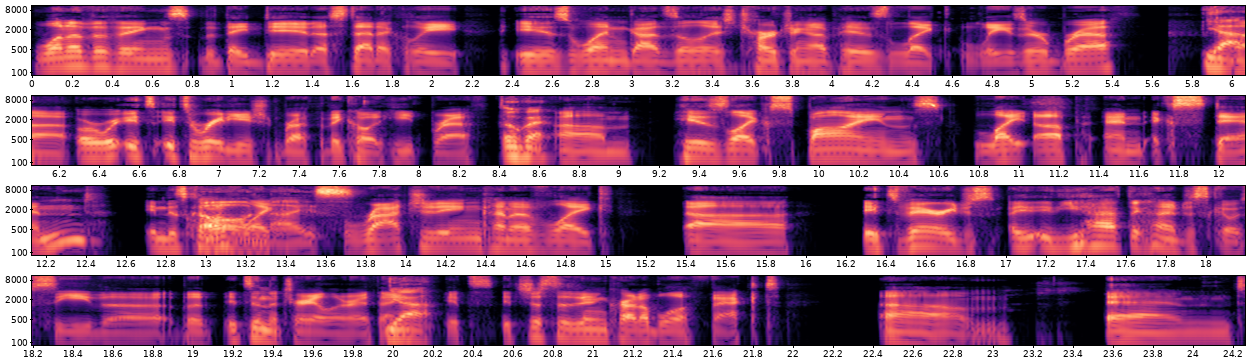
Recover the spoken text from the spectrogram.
one of the things that they did aesthetically is when godzilla is charging up his like laser breath Yeah. uh, or it's it's a radiation breath but they call it heat breath okay. um his like spines light up and extend in this kind oh, of like nice. ratcheting kind of like uh it's very just you have to kind of just go see the the it's in the trailer i think Yeah. it's it's just an incredible effect um and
